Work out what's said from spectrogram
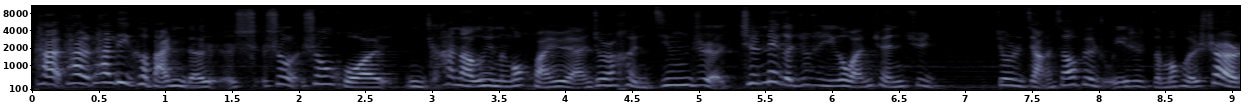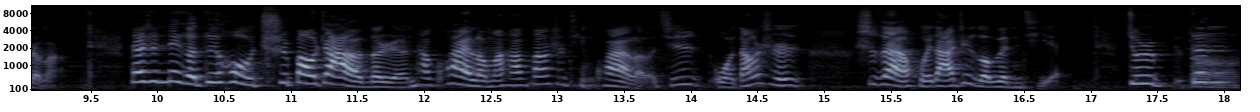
他他他立刻把你的生生生活你看到的东西能够还原，就是很精致。其实那个就是一个完全去就是讲消费主义是怎么回事儿的嘛。但是那个最后吃爆炸了的人，他快乐吗？他当时挺快乐的。其实我当时是在回答这个问题，就是跟、啊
